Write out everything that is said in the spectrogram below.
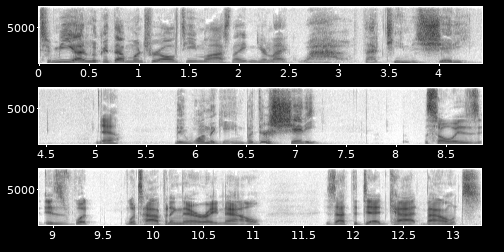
to me, I look at that Montreal team last night and you're like, wow, that team is shitty. Yeah. They won the game, but they're shitty. so is is what what's happening there right now is that the dead cat bounce?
